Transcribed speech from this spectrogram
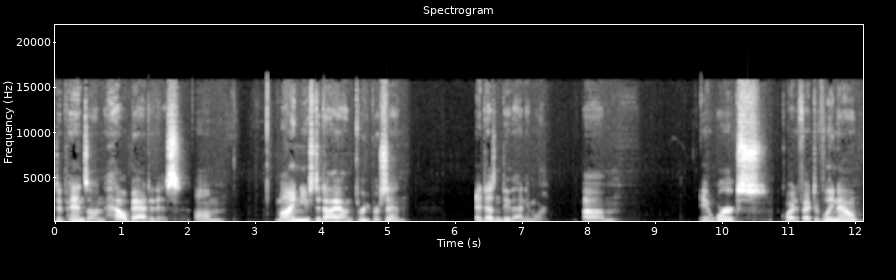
depends on how bad it is. Um, mine used to die on 3%. It doesn't do that anymore. Um, it works quite effectively now.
